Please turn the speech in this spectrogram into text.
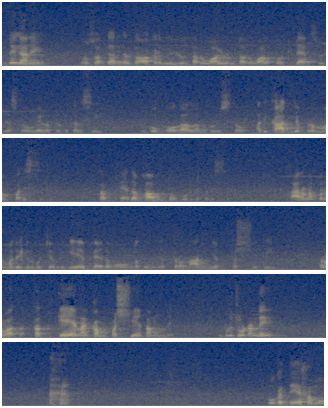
అంతేగాని నువ్వు స్వర్గానికి వెళ్తావు అక్కడ వీళ్ళు ఉంటారు వాళ్ళు ఉంటారు వాళ్ళతో డ్యాన్సులు చేస్తావు వీళ్ళతో కలిసి ఇంకో భోగాలను అనుభవిస్తావు. అది కార్యబ్రహ్మం పరిస్థితి. అంత భేదభావంతో కూడిన పరిస్థితి. కారణబ్రహ్మ దగ్గరికి వచ్చేప్పటికి ఏ భేదమో ఉండదు. ఎత్ర నాణ్యత్ పశ్యతి. తర్వాత తత్కేన కంపశ్యేతనుంది. ఉంది ఇప్పుడు చూడండి. ఒక దేహము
